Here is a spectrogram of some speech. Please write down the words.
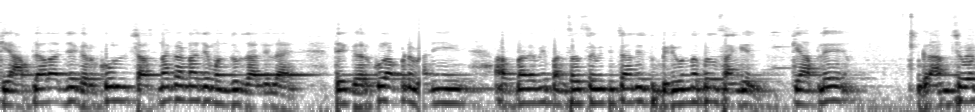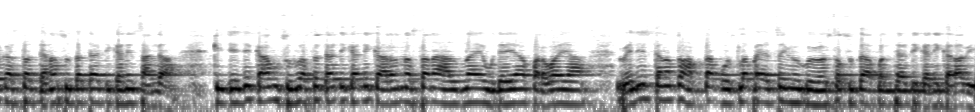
की आपल्याला जे घरकुल शासनाकडनं जे मंजूर झालेलं आहे ते घरकुल आपण आणि असणाऱ्या मी पंचायत समितीच्या आणि बीडीओंना पण सांगेल की आपले ग्रामसेवक असतात त्यांना सुद्धा त्या ठिकाणी सांगा की जे जे काम सुरू असतं त्या ठिकाणी कारण नसताना आज नाही उद्या या परवा या. वेळेस त्यांना तो हप्ता पोचला पाहिजे व्यवस्था सुद्धा आपण त्या ठिकाणी करावी.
